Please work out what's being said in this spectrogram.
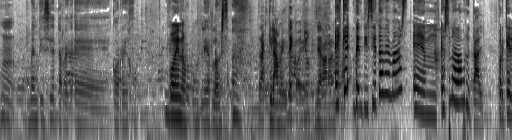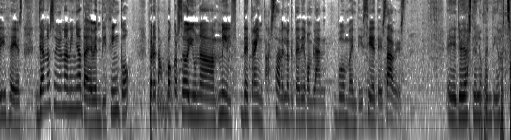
Hmm, 27, re- eh, corrijo. Que no Bueno. quiero cumplirlos. Tranquilamente, coño. Llegarán. Es que 27 además em, es una edad brutal. Porque dices, ya no soy una niñata de 25, pero tampoco soy una MILF de 30, ¿sabes lo que te digo? En plan, boom, 27, ¿sabes? Eh, yo ya estoy en los 28.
